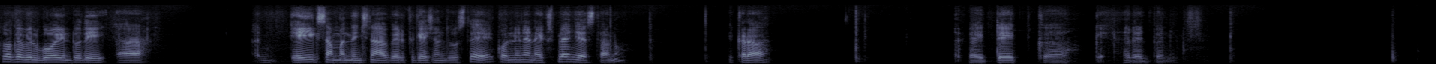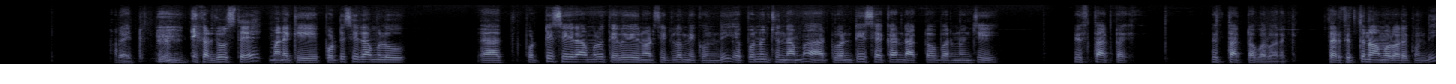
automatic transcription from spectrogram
So okay will go into the ఏఈకి సంబంధించిన వెరిఫికేషన్ చూస్తే కొన్ని నేను ఎక్స్ప్లెయిన్ చేస్తాను. ఇక్కడ I take okay red pen right. ఇక్కడ చూస్తే మనకి పొట్టి శ్రీరాములు పొట్టి శ్రీరాములు తెలుగు యూనివర్సిటీలో మీకు ఉంది ఎప్పటి నుంచి ఉందమ్మా? ట్వంటీ సెకండ్ అక్టోబర్ నుంచి ఫిఫ్త్ అక్టో ఫిఫ్త్ అక్టోబర్ వరకు. సరే ఫిఫ్త్ నవంబర్ వరకు ఉంది.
